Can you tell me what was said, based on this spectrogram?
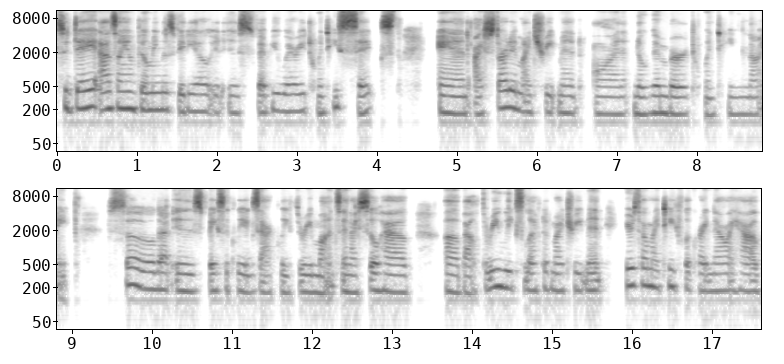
Today, as I am filming this video, it is February 26th, and I started my treatment on November 29th. So that is basically exactly three months and I still have uh, about three weeks left of my treatment. Here's how my teeth look right now. I have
